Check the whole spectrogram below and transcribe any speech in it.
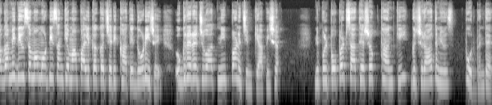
આગામી દિવસોમાં મોટી સંખ્યામાં પાલિકા કચેરી ખાતે દોડી જઈ ઉગ્ર રજૂઆતની પણ ચીમકી આપી છે. નિપુલ પોપટ સાથે અશોક થાનકી, ગુજરાત ન્યૂઝ, પોરબંદર.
